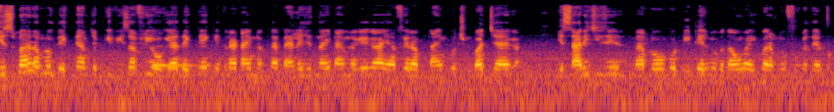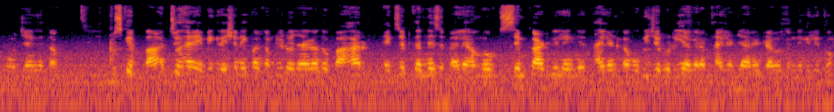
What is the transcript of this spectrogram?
इस बार हम लोग देखते हैं हम जबकि वीज़ा फ्री हो गया, देखते हैं कितना टाइम लगता है, पहले जितना ही टाइम लगेगा या फिर अब टाइम कुछ बच जाएगा। ये सारी चीज़ें मैं आप लोगों को डिटेल में बताऊँगा, एक बार हम लोग फुकत एयरपोर्ट पहुँच जाएँगे तब। उसके बाद जो है इमिग्रेशन एक बार कंप्लीट हो जाएगा तो बाहर एग्जिट करने से पहले हम लोग सिम कार्ड भी लेंगे। थाईलैंड का वो भी ज़रूरी है, अगर आप थाईलैंड जा रहे हैं ट्रैवल करने के लिए तो।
